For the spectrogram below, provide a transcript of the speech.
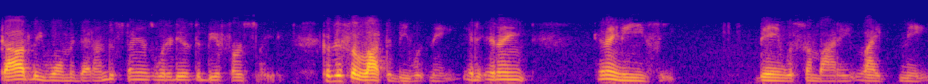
godly woman that understands what it is to be a first lady. Because it's a lot to be with me. It, it ain't it ain't easy being with somebody like me,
